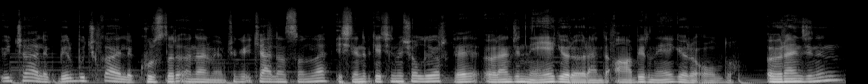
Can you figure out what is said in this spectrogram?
3 aylık, 1,5 aylık kursları önermiyorum. Çünkü 2 aydan sonra işlenip geçilmiş oluyor ve öğrenci neye göre öğrendi, A1 neye göre oldu. Öğrencinin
